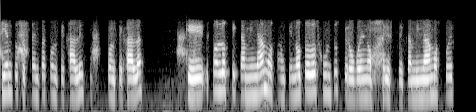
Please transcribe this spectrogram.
160 concejales y concejalas, que son los que caminamos, aunque no todos juntos, pero bueno, este caminamos pues.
